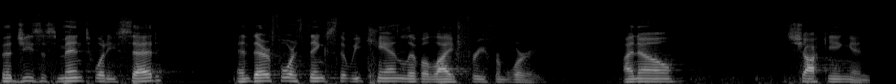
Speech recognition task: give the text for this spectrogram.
that Jesus meant what he said and therefore thinks that we can live a life free from worry. I know it's shocking and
